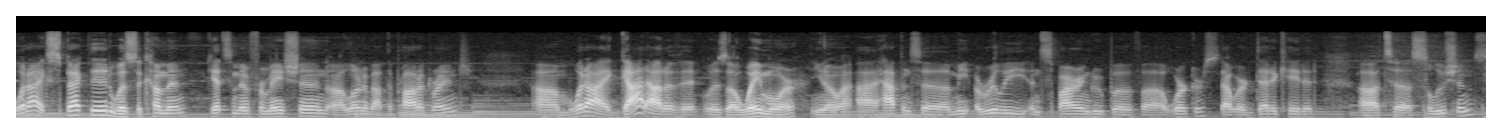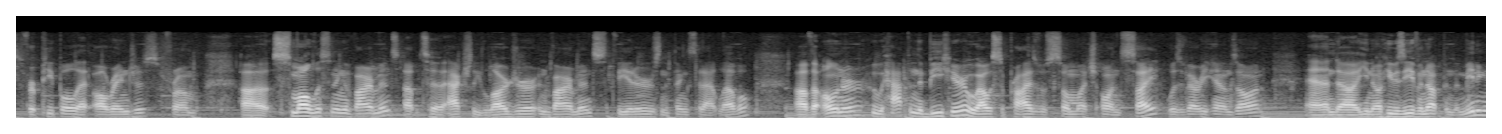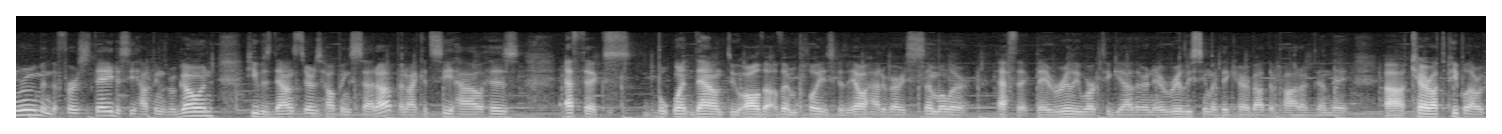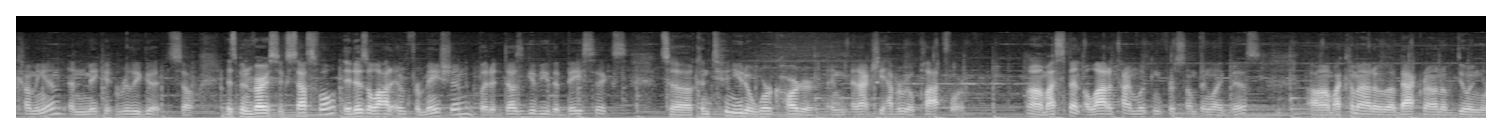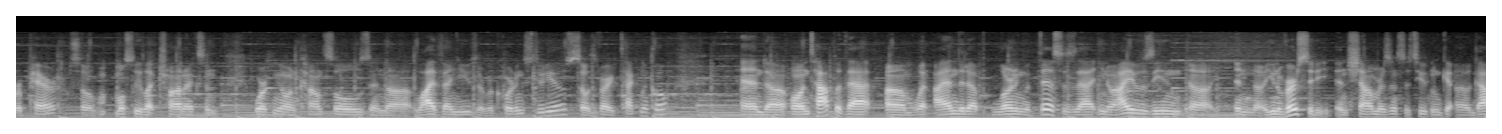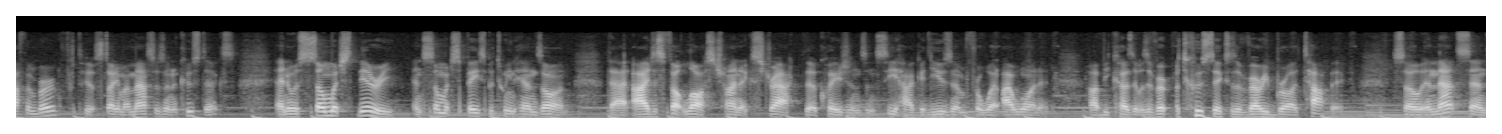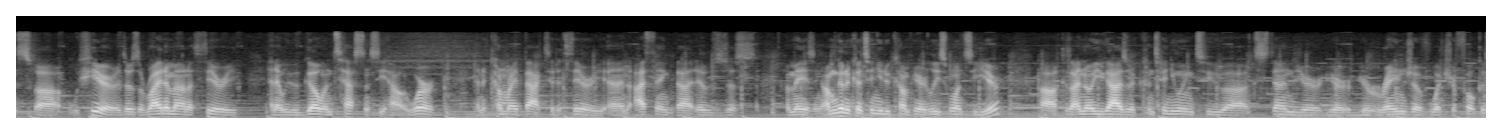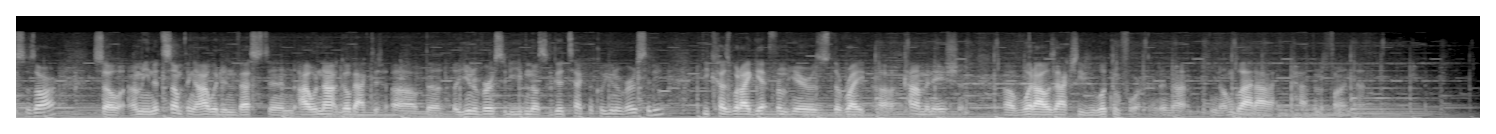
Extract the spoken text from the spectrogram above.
what I expected was to come in, get some information, uh, learn about the product range. Um, what I got out of it was uh, way more. You know, I, I, happened to meet a really inspiring group of uh, workers that were dedicated uh, to solutions for people at all ranges, from uh, small listening environments up to actually larger environments, theaters and things to that level. Uh, the owner, who happened to be here, who I was surprised was so much on site, was very hands-on. And uh, you know, he was even up in the meeting room in the first day to see how things were going. He was downstairs helping set up, and I could see how his ethics went down through all the other employees because they all had a very similar ethic. They really work together, and they really seem like they care about the product, and they uh, care about the people that were coming in and make it really good. So it's been very successful. It is a lot of information, but it does give you the basics to continue to work harder and, and actually have a real platform. Um, I spent a lot of time looking for something like this. Um, I come out of a background of doing repair, so mostly electronics and working on consoles and uh, live venues or recording studios, so it's very technical. And uh, on top of that, um, what I ended up learning with this is that, you know, I was in, uh, in university in Chalmers Institute in uh, Gothenburg to study my master's in acoustics. And it was so much theory and so much space between hands-on that I just felt lost trying to extract the equations and see how I could use them for what I wanted. Uh, because it was acoustics is a very broad topic. So in that sense, uh, here, there's the right amount of theory and then we would go and test and see how it worked and come right back to the theory. And I think that it was just amazing. I'm going to continue to come here at least once a year because uh, I know you guys are continuing to uh, extend your, your, your, range of what your focuses are. So, I mean, it's something I would invest in. I would not go back to uh, the, the, university, even though it's a good technical university, because what I get from here is the right uh, combination of what I was actually looking for. And I, you know, I'm glad I happened to find that.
